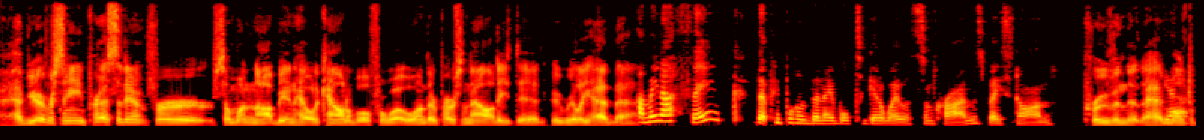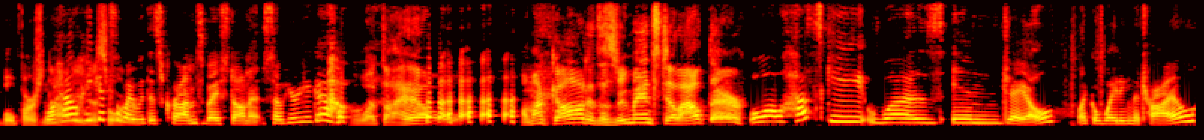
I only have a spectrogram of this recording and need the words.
have you ever seen any precedent for someone not being held accountable for what one of their personalities did who really had that? I mean, I think that people have been able to get away with some crimes based on. Proven that they had Yeah. multiple Well, how he gets away with his crimes based on it. So here you go. what the hell? oh my God, is the zoo man still out there? Well, while Huskey was in jail, like awaiting the trial,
